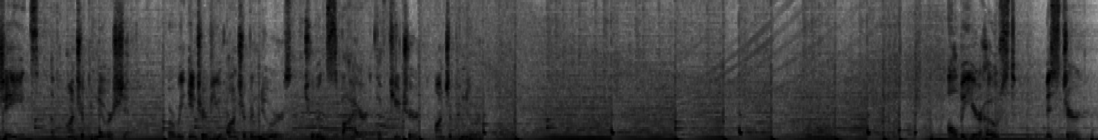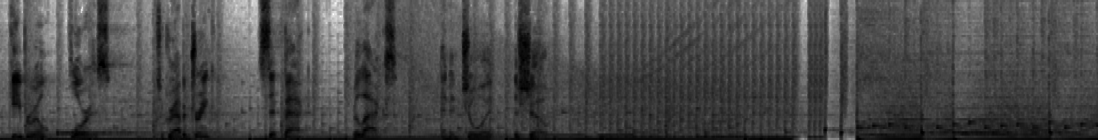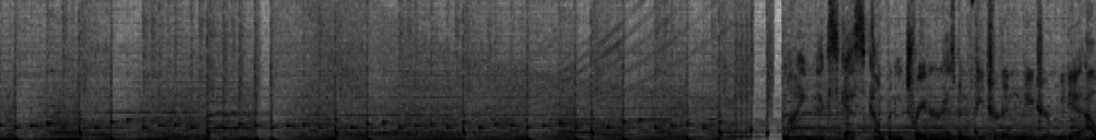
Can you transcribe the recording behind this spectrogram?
Shades of Entrepreneurship, where we interview entrepreneurs to inspire the future entrepreneur. I'll be your host, Mr. Gabriel Flores. So grab a drink, sit back, relax, and enjoy the show.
